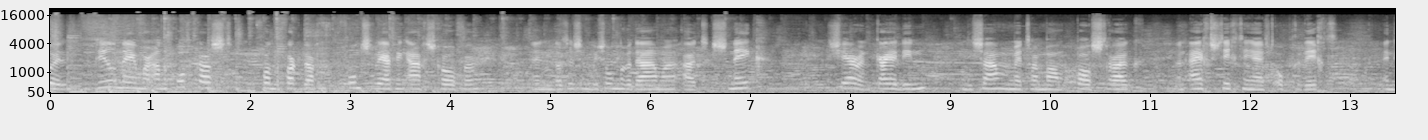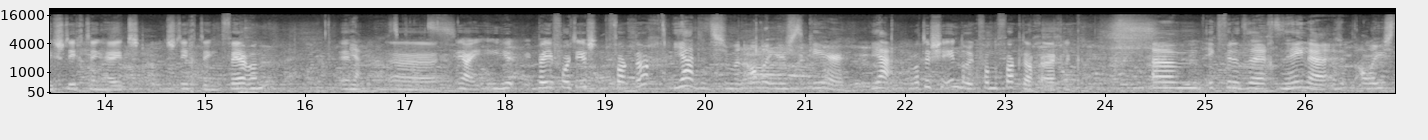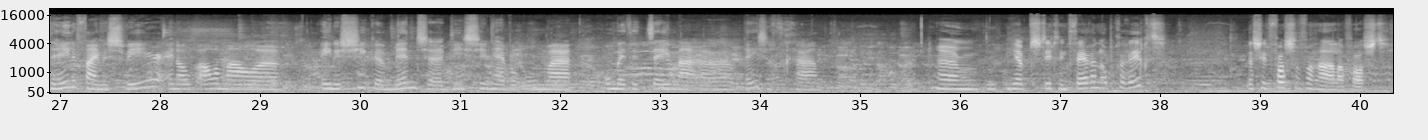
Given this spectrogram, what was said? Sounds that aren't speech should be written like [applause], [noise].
nieuwe deelnemer aan de podcast van de vakdag Fondsenwerving aangeschoven. En dat is een bijzondere dame uit Sneek, Sharon Kayadin, die samen met haar man Paul Struik een eigen stichting heeft opgericht. En die stichting heet Stichting Verren. En, Ja. eh, ja, ben je voor het eerst op de vakdag? Ja, dit is mijn allereerste keer. Ja, Wat is je indruk van de vakdag eigenlijk? Ehm, ik vind het echt een hele, allereerst een hele fijne sfeer. En ook allemaal eh, energieke mensen die zin hebben om, eh, om met dit thema eh, bezig te gaan. Ehm, je hebt Stichting Verren opgericht. Daar zit vast een verhaal aan vast.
